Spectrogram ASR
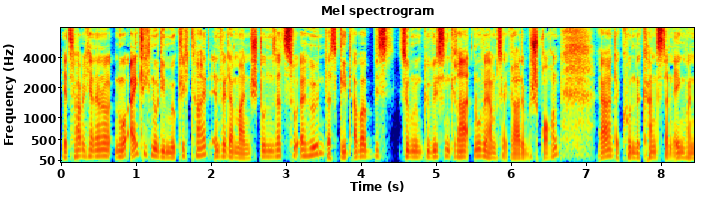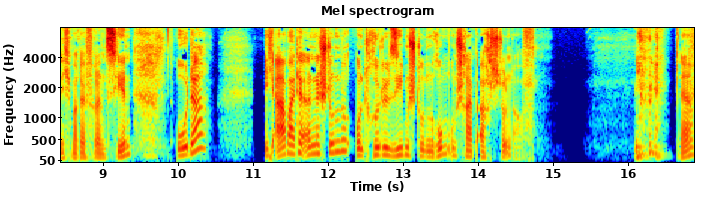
jetzt habe ich ja nur, nur, eigentlich nur die Möglichkeit, entweder meinen Stundensatz zu erhöhen, das geht aber bis zu einem gewissen Grad nur, wir haben es ja gerade besprochen, ja, der Kunde kann es dann irgendwann nicht mehr referenzieren. Oder ich arbeite eine Stunde und trödel sieben Stunden rum und schreibe acht Stunden auf. ja,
